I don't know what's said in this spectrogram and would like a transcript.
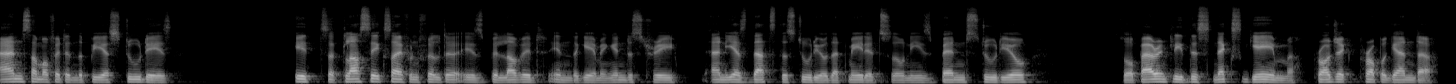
and some of it in the PS2 days. It's a classic siphon filter is beloved in the gaming industry. And yes, that's the studio that made it, Sony's Bend Studio. So apparently, this next game, Project Propaganda,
